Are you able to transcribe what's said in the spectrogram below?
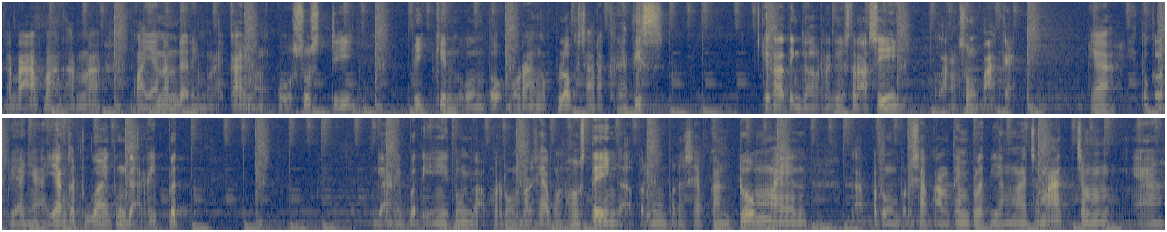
Karena apa? Karena layanan dari mereka memang khusus dibikin untuk orang ngeblok secara gratis. Kita tinggal registrasi langsung pakai. Ya itu kelebihannya. Yang kedua itu nggak ribet. Nggak ribet ini itu nggak perlu mempersiapkan hosting nggak perlu mempersiapkan domain nggak perlu mempersiapkan template yang macam-macam ya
